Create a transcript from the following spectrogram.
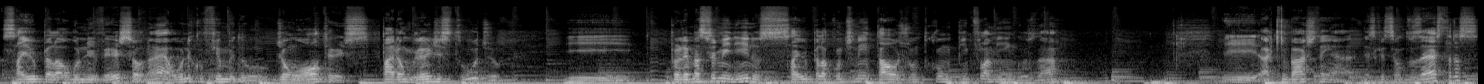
saiu pela Universal, né? É o único filme do John Walters para um grande estúdio. E Problemas Femininos saiu pela Continental junto com Pink Flamingos, né? E aqui embaixo tem a descrição dos extras.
